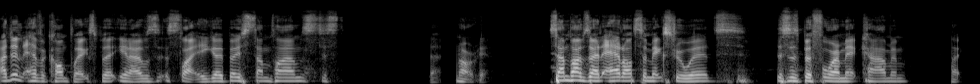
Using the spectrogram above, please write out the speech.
I didn't have a complex, but you know, it was a slight ego boost sometimes. Just no, not real. Sometimes I'd add on some extra words. This is before I met Carmen. Like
